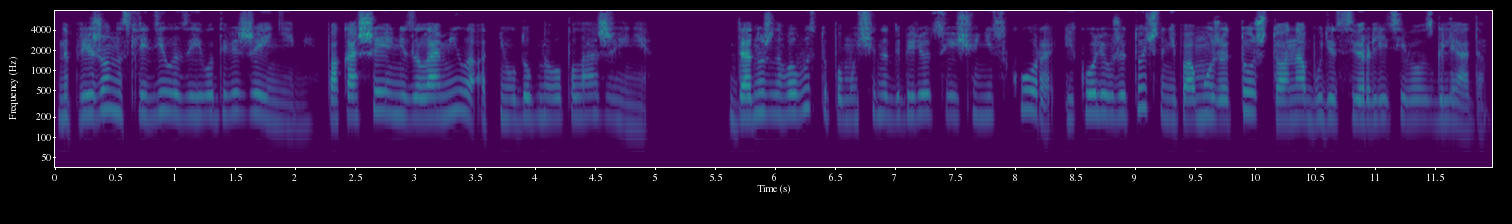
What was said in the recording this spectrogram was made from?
напряженно следила за его движениями, пока шею не заломила от неудобного положения. До нужного выступа мужчина доберется еще не скоро, и Коле уже точно не поможет то, что она будет сверлить его взглядом.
